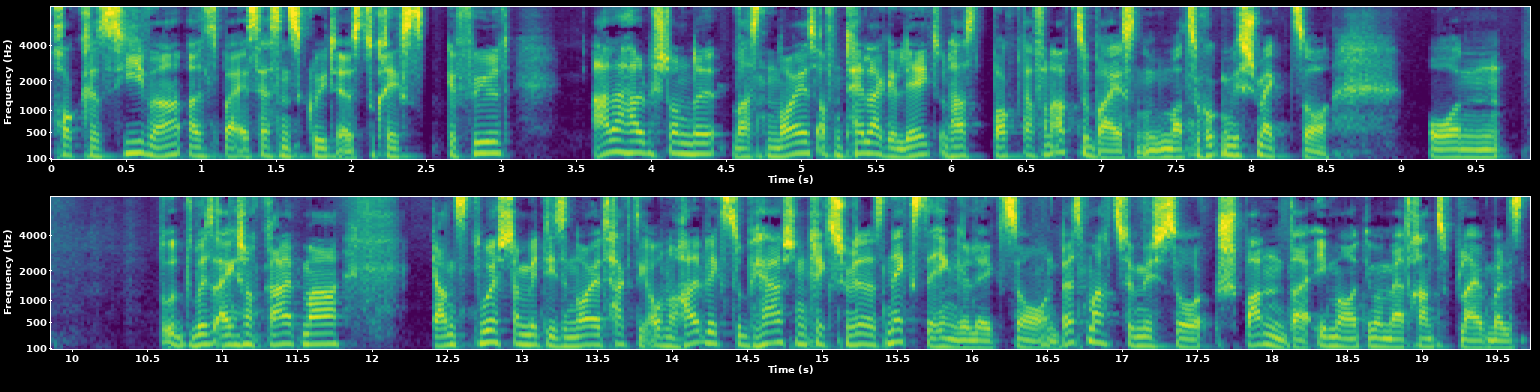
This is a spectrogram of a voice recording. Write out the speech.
progressiver als bei Assassin's Creed ist. Du kriegst gefühlt alle halbe Stunde was Neues auf den Teller gelegt und hast Bock davon abzubeißen und mal zu gucken, wie es schmeckt. So. Und du, du bist eigentlich noch nicht mal ganz durch damit, diese neue Taktik auch noch halbwegs zu beherrschen, kriegst du schon wieder das nächste hingelegt. So. Und das macht's für mich so spannend, da immer und immer mehr dran zu bleiben, weil es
